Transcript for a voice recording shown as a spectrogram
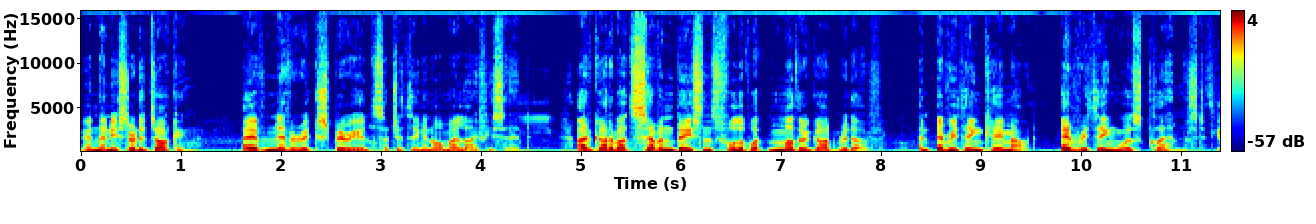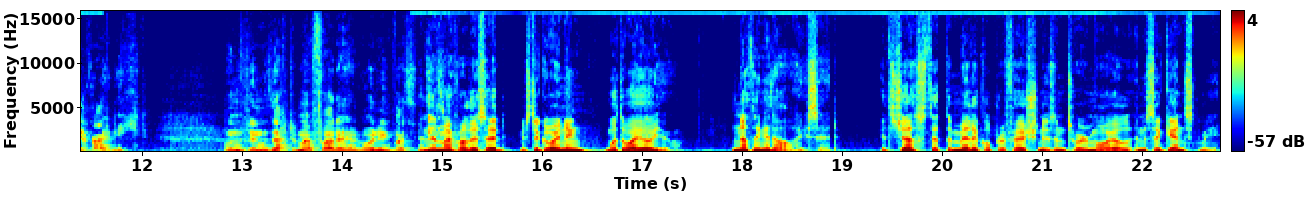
and then he started talking. I have never experienced such a thing in all my life, he said. I've got about seven basins full of what mother got rid of, and everything came out. Everything was cleansed. Gereinigt. Und dann sagte mein Vater, Herr Gröning, was And then my father said, Mr. Gröning, what do I owe you? Nothing at all, he said. It's just that the medical profession is in turmoil and is against me,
